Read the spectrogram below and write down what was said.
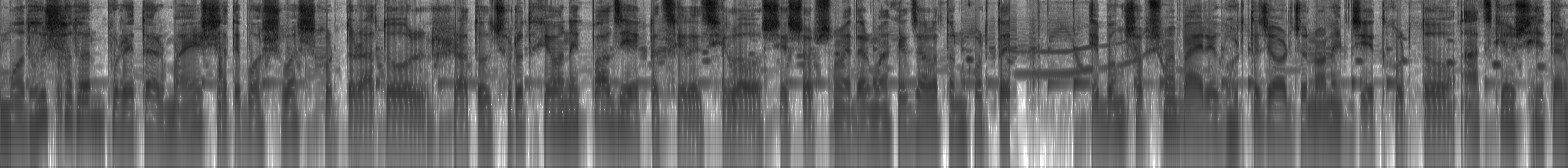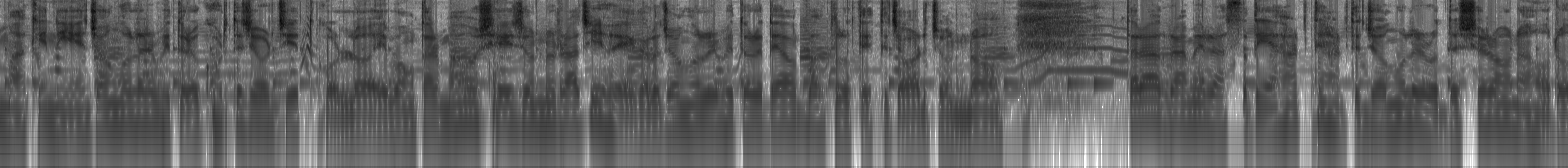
মধুসূদনপুরে তার মায়ের সাথে বসবাস করত রাতুল। রাতুল ছোট থেকে অনেক পাজি একটা ছেলে ছিল। সে সবসময় তার মাকে জ্বালাতন করতে এবং সবসময় বাইরে ঘুরতে যাওয়ার জন্য অনেক জেদ করত। আজকেও সে তার মাকে নিয়ে জঙ্গলের ভিতরে ঘুরতে যাওয়ার জেদ করল এবং তার মাও সেই জন্য রাজি হয়ে গেল জঙ্গলের ভিতরে দেওয়াল দেখতে যাওয়ার জন্য। তারা গ্রামের রাস্তা দিয়ে হাঁটতে হাঁটতে জঙ্গলের উদ্দেশ্যে রওনা হলো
